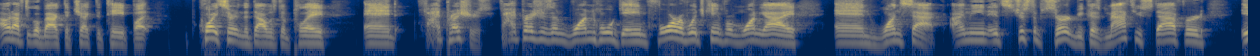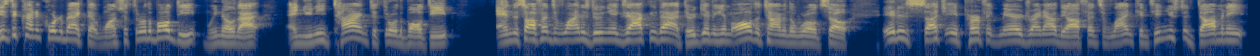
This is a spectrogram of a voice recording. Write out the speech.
I would have to go back to check the tape, but quite certain that that was the play. And five pressures, five pressures in one whole game, four of which came from one guy and one sack. I mean, it's just absurd because Matthew Stafford is the kind of quarterback that wants to throw the ball deep. We know that. And you need time to throw the ball deep. And this offensive line is doing exactly that. They're giving him all the time in the world. So it is such a perfect marriage right now. The offensive line continues to dominate.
